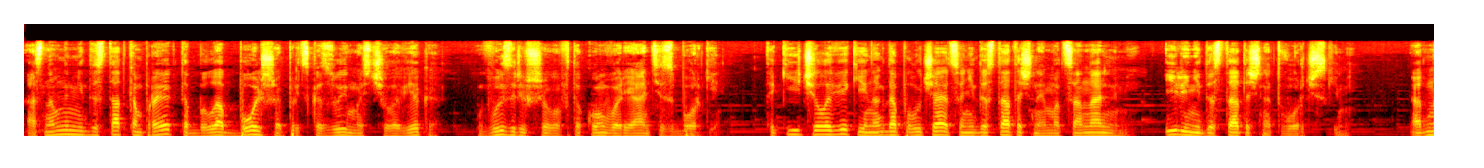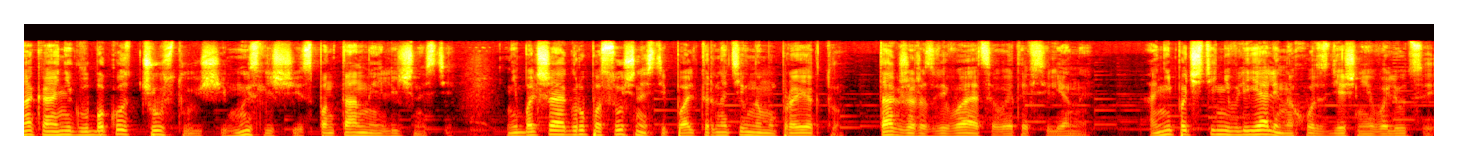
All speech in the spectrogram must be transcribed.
Основным недостатком проекта была большая предсказуемость человека, вызревшего в таком варианте сборки. Такие человеки иногда получаются недостаточно эмоциональными или недостаточно творческими. Однако они глубоко чувствующие, мыслящие, спонтанные личности. Небольшая группа сущностей по альтернативному проекту также развивается в этой вселенной. Они почти не влияли на ход здешней эволюции.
